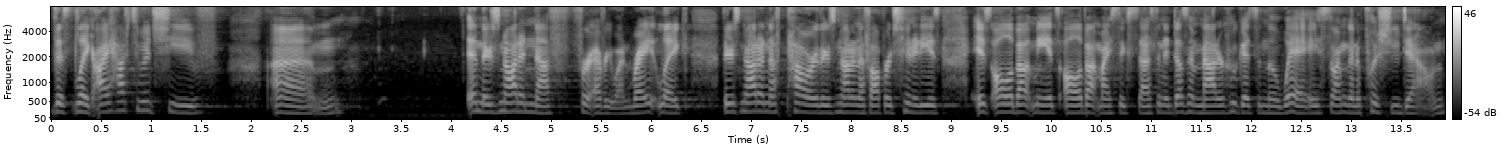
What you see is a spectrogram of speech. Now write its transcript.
this like, I have to achieve. Um, and there's not enough for everyone, right? Like, there's not enough power, there's not enough opportunities. It's all about me, it's all about my success, and it doesn't matter who gets in the way, so I'm gonna push you down.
